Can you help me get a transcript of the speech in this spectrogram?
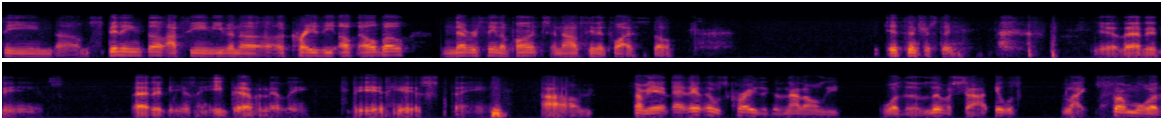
seen um, spinning stuff, I've seen even a, a crazy up elbow. Never seen a punch, and now I've seen it twice. So it's interesting. Yeah, that it is. That it is, and he definitely did his thing. Um, I mean, it, it, it was crazy because not only was it a liver shot, it was like somewhat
